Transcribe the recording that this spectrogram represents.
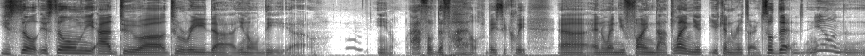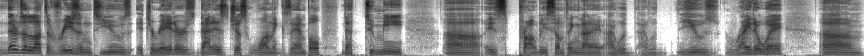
you still you still only add to uh, to read uh, you know the uh, you know half of the file basically. Uh, and when you find that line you, you can return. So that you know there's a lot of reason to use iterators. That is just one example that to me uh, is probably something that I, I would I would use right away. Um,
